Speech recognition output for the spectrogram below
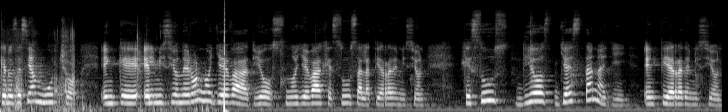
que nos decía mucho en que el misionero no lleva a Dios, no lleva a Jesús a la tierra de misión. Jesús, Dios ya están allí en tierra de misión.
